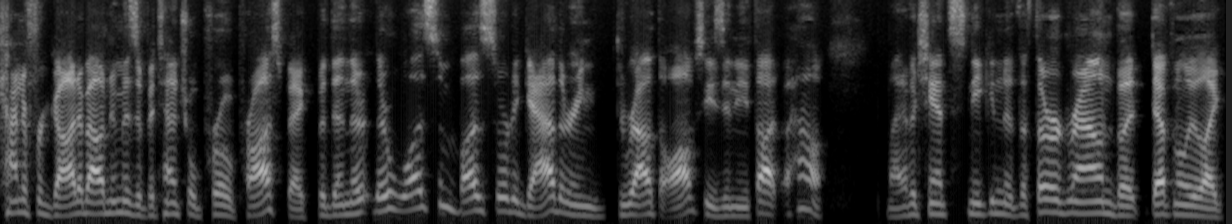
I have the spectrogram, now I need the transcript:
Kind of forgot about him as a potential pro prospect, but then there, there was some buzz sort of gathering throughout the offseason. He thought, oh, might have a chance to sneak into the third round, but definitely like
